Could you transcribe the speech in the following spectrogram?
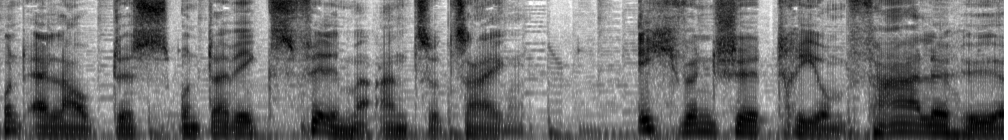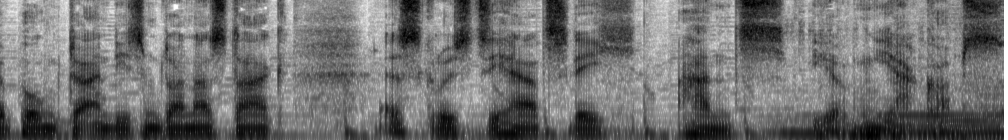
und erlaubt es, unterwegs Filme anzuzeigen. Ich wünsche triumphale Höhepunkte an diesem Donnerstag. Es grüßt Sie herzlich Hans-Jürgen Jakobs.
